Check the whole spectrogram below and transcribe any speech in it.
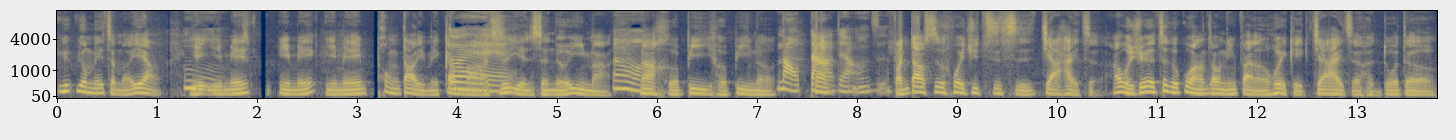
又又没怎么样，也也没也没也没碰到，也没干嘛，只是眼神而已嘛。嗯，那何必何必呢？闹大这样子，反倒是会去支持加害者。而我觉得这个过程中，你反而会给加害者很多的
